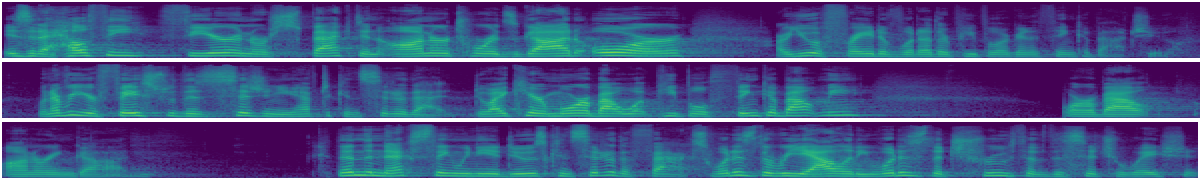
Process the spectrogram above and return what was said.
Is it a healthy fear and respect and honor towards God, or are you afraid of what other people are going to think about you? Whenever you're faced with a decision, you have to consider that. Do I care more about what people think about me or about honoring God? Then the next thing we need to do is consider the facts. What is the reality? What is the truth of the situation?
